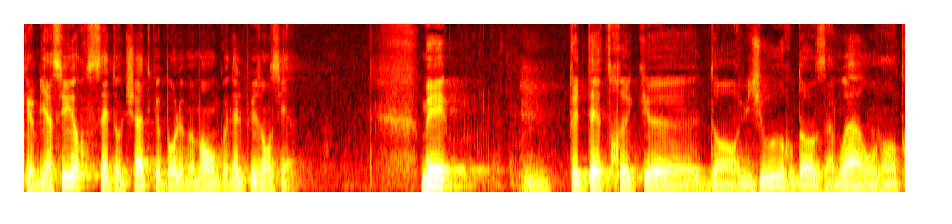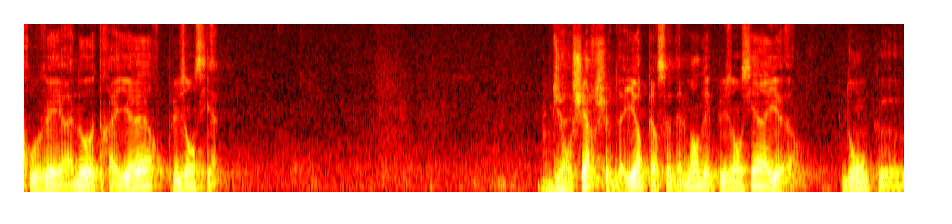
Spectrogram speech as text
que, bien sûr, c'est au Tchad que pour le moment on connaît le plus ancien. Mais peut-être que dans huit jours, dans un mois, on va en trouver un autre ailleurs, plus ancien. J'en cherche d'ailleurs personnellement des plus anciens ailleurs. Donc, euh,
